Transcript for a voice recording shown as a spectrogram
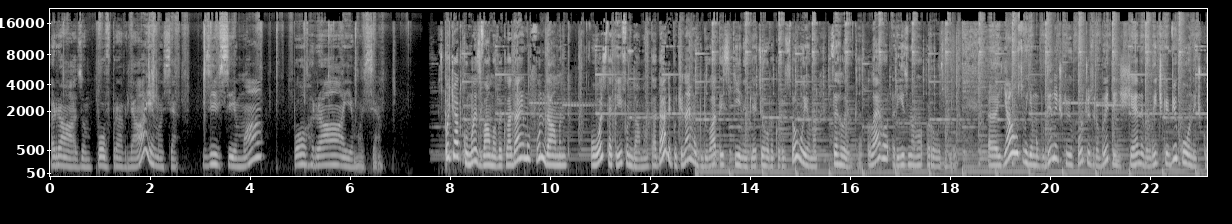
разом повправляємося, зі всіма пограємося. Спочатку ми з вами викладаємо фундамент. Ось такий фундамент. А далі починаємо будувати стіни. Для цього використовуємо цеглинки Лего різного розміру. Е, Я у своєму будиночку хочу зробити ще невеличке віконечко,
